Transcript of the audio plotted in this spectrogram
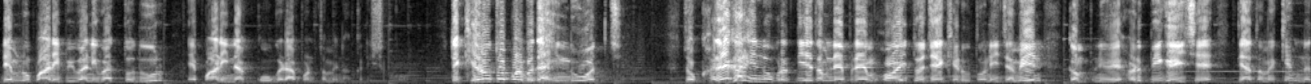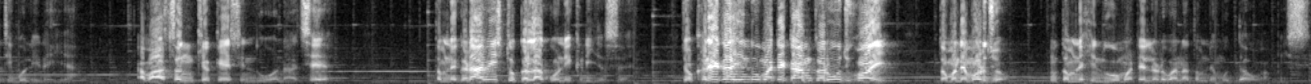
ડેમનું પાણી પીવાની વાત તો દૂર, એ પાણીના કોગળા પણ તમે ના કરી શકો. તે ખેડૂતો પણ બધા હિન્દુઓ જ છે. જો ખરેખર હિન્દુ પ્રત્યે તમને પ્રેમ હોય તો જે ખેડૂતોની જમીન કંપનીઓએ હડપી ગઈ છે, ત્યાં તમે કેમ નથી બોલી રહ્યા? આવા અસંખ્ય કેસ હિન્દુઓના છે. તમને ગણાવીશ તો કલાકો નીકળી જશે. જો ખરેખર હિન્દુ માટે કામ કરવું જ હોય, તો મને મળજો. હું તમને હિન્દુઓ માટે લડવાના તમને મુદ્દાઓ આપીશ.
